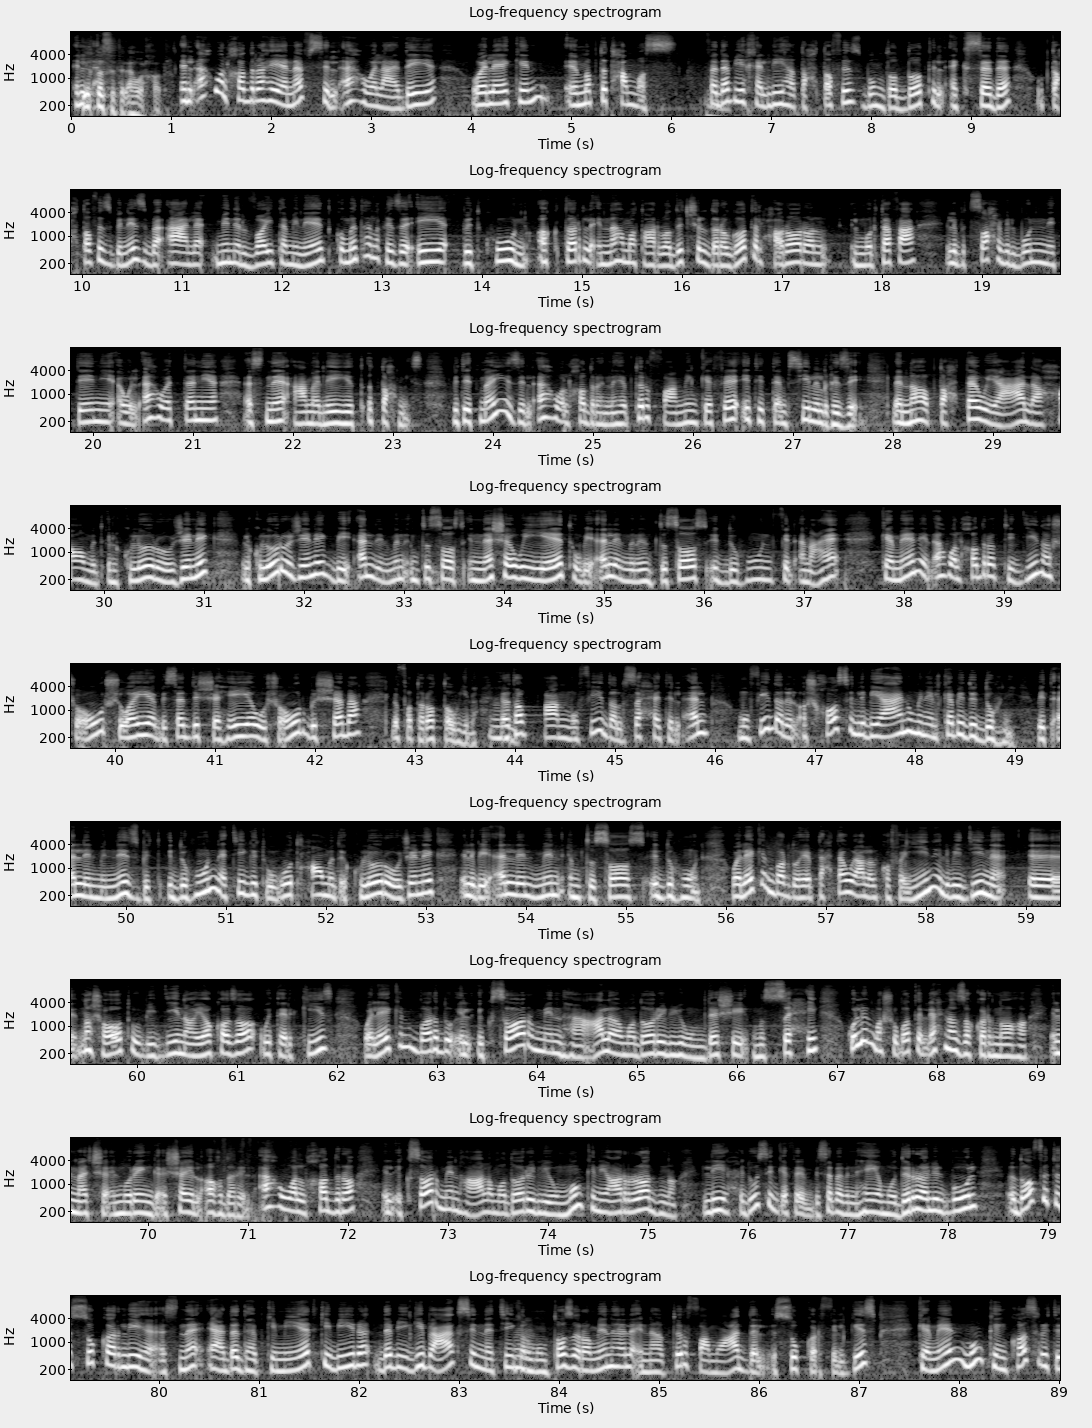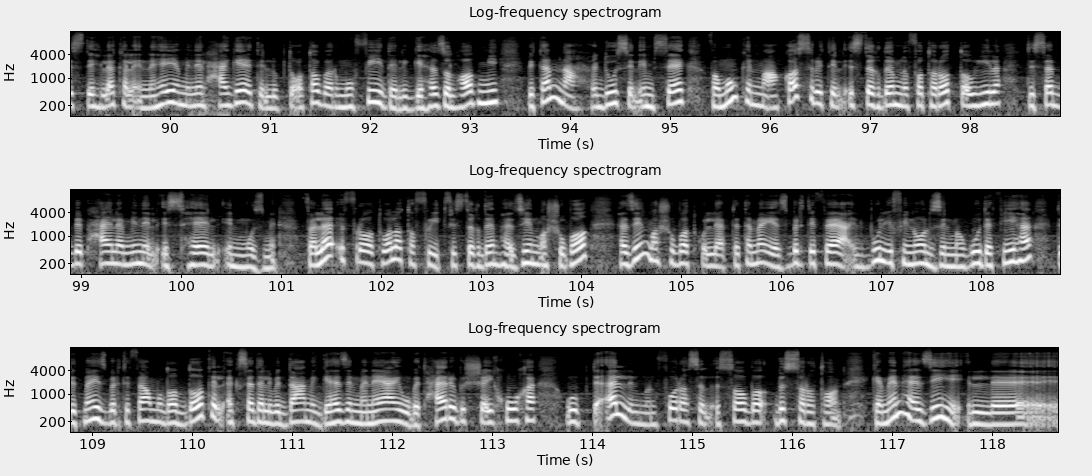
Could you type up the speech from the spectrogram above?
إيه قصة القهوة الخضراء القهوة الخضراء هي نفس القهوة العادية ولكن ما بتتحمص. فده بيخليها تحتفظ بمضادات الأكسدة وبتحتفظ بنسبة أعلى من الفيتامينات. قيمتها الغذائية بتكون أكتر لأنها ما تعرضتش لدرجات الحرارة المرتفعة اللي بتصاحب البن التاني أو القهوة التانية أثناء عملية التحميص. بتتميز القهوة الخضراء إن هي بترفع من كفاءة التمثيل الغذائي لأنها بتحتوي على حامض الكلوروجينيك. الكلوروجينيك بيقلل من امتصاص النشويات وبيقلل من امتصاص الدهون في الأمعاء. كمان القهوة الخضراء بتدينا شعور شوية بسد الشهية وشعور بالشبع لفترات طويلة. هي طبعا مفيدة لصحة القلب مفيدة للأشخاص اللي بيعانوا من الكبد الدهني بتقلل من نسبة الدهون نتيجة وجود حامض الكلوروجينيك اللي بيقلل من امتصاص الدهون. ولكن برضه هي بتحتوي على الكافيين اللي بيدينا نشاط وبيدينا يقظة وتركيز ولكن برضو الإكثار منها على مدار اليوم ده شيء مش صحي. كل المشروبات اللي إحنا ذكرناها الماتشا المورينجا الشاي الأخضر القهوة الخضراء الإكثار منها على مدار اليوم ممكن يعرضنا لحدوث الجفاف بسبب إن هي مضرة للبول. إضافة السكر ليها أثناء إعدادها بكميات كبيرة ده بيجيب عكس النتيجة. المنتظرة منها لأنها بترفع معدل السكر في الجسم. كمان ممكن كثرة استهلاكها لأن هي من الحاجات اللي بتعتبر مفيدة للجهاز الهضمي بتمنع حدوث الإمساك فممكن مع كثرة الاستخدام لفترات طويلة تسبب حالة من الإسهال المزمن. فلا إفراط ولا تفريط في استخدام هذه المشروبات. هذه المشروبات كلها بتتميز بارتفاع ال polyphenols الموجودة فيها بتتميز بارتفاع مضادات الأكسدة اللي بتدعم الجهاز المناعي وبتحارب الشيخوخة وبتقلل من فرص الإصابة بالسرطان. كمان هذه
